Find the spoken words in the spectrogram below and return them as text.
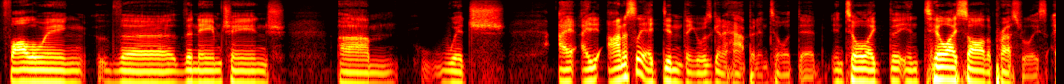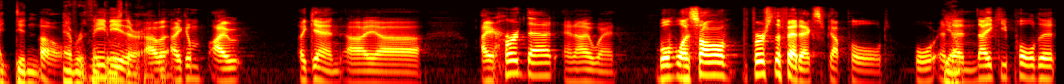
following the the name change, um, which. I, I honestly I didn't think it was going to happen until it did. Until like the until I saw the press release, I didn't Oh, ever think me it was neither. I, I can I again I uh, I heard that and I went well. well I saw first the FedEx got pulled, or and Yep. then Nike pulled it,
